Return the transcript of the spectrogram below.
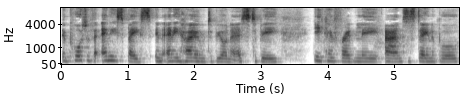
important for any space in any home, to be honest, to be eco friendly and sustainable,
